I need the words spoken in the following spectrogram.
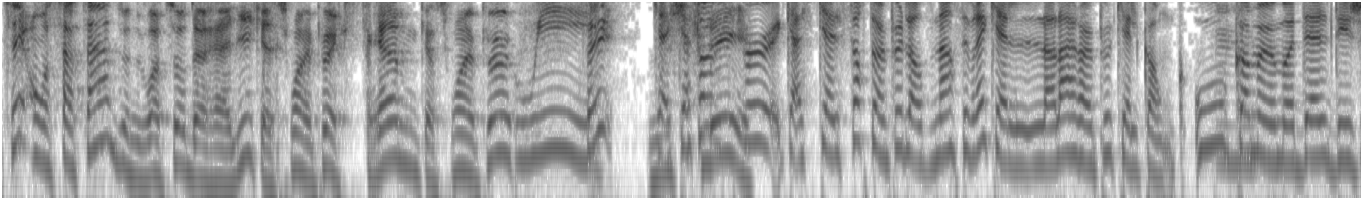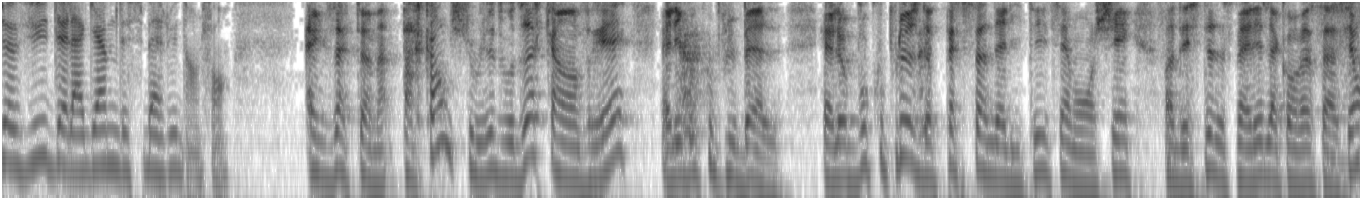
sais, on s'attend d'une voiture de rallye qu'elle soit un peu extrême, qu'elle soit un peu. Oui. Tu sais, qu'elle qu qu qu sorte un peu de l'ordinaire. C'est vrai qu'elle a l'air un peu quelconque. Ou mm -hmm. comme un modèle déjà vu de la gamme de Subaru, dans le fond. Exactement. Par contre, je suis obligé de vous dire qu'en vrai, elle est beaucoup plus belle. Elle a beaucoup plus de personnalité. Tiens, mon chien a décidé de se mêler de la conversation.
